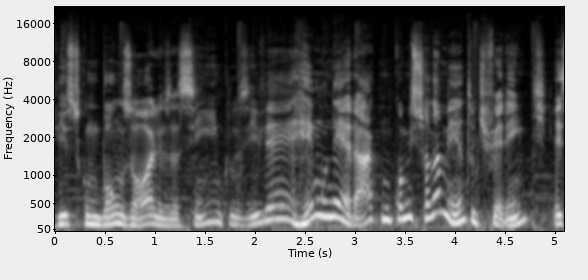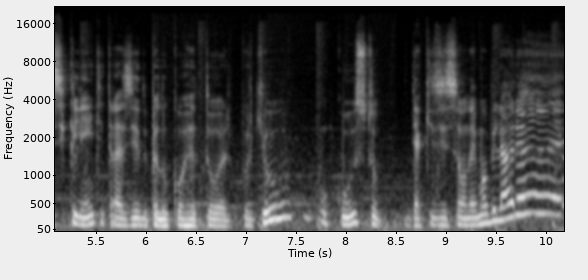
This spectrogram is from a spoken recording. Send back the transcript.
visto com bons olhos, assim, inclusive, é remunerar com comissionamento diferente esse cliente trazido pelo corretor, porque o, o custo de aquisição da imobiliária é,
